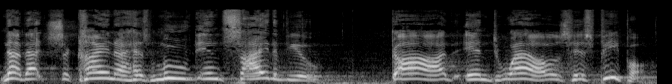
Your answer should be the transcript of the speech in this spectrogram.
Now that Shekinah has moved inside of you. God indwells his people.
